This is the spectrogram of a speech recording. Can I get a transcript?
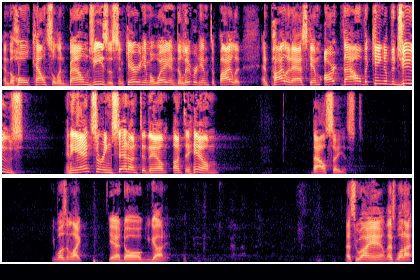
and the whole council and bound Jesus and carried him away and delivered him to Pilate. And Pilate asked him, Art thou the king of the Jews? And he answering said unto them, unto him, Thou sayest. He wasn't like, Yeah, dog, you got it. That's who I am. That's what I,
